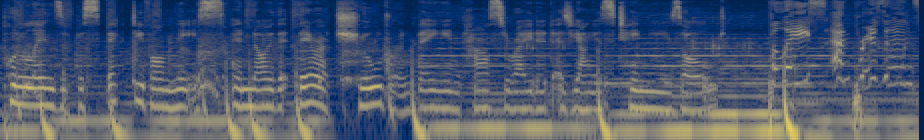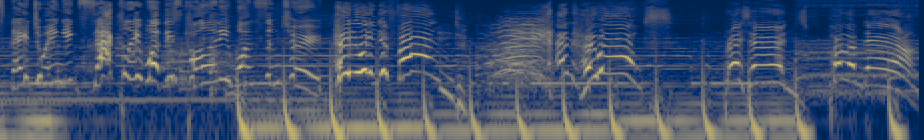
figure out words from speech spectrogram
put a lens of perspective on this and know that there are children being incarcerated as young as 10 years old. Police and prisons, they're doing exactly what this colony wants them to. Who do we defend? And who else? Prisons, pull them down.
